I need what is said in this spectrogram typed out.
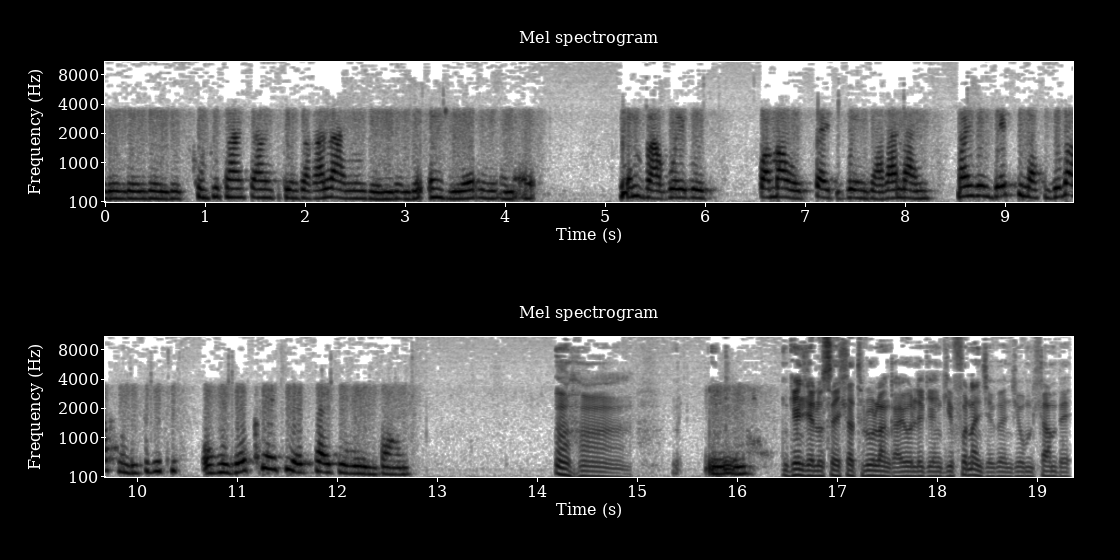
nge-computer science kwenzakalani nge-engineering ngemva kwama-website kwenzakalani? Manje nje thina sizobafundisa ukuthi ukuze ucreate i-website wenzani? Mhm. Ngendlela usehlathulula ngayo leke ngifuna nje ke nje mhlambe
